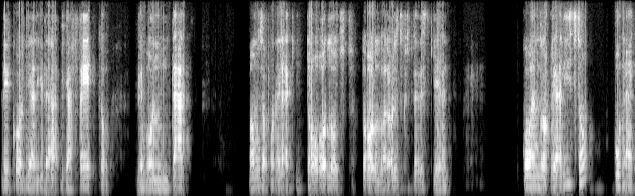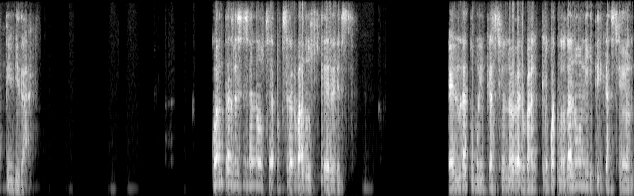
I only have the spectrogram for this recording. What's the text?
de cordialidad, de afecto, de voluntad. Vamos a poner aquí todos, todos los valores que ustedes quieran, cuando realizo una actividad. ¿Cuántas veces han observado ustedes en una comunicación no verbal que cuando dan una indicación,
